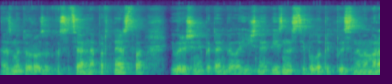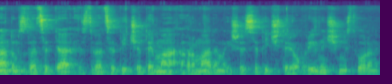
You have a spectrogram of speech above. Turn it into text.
з метою розвитку соціального партнерства і вирішення питань біологічної бізнесу було підписано меморандум з 20, з 24 громадами і 64 в Рівненщині створених.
